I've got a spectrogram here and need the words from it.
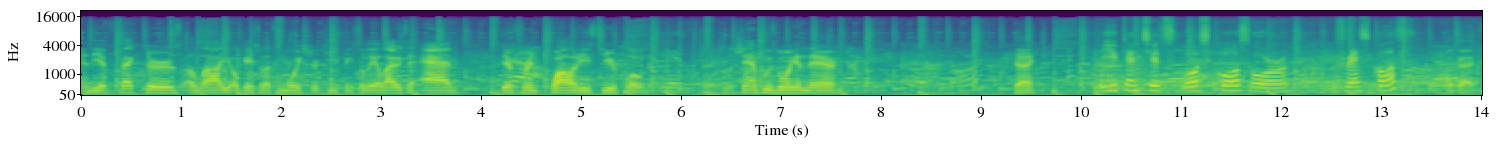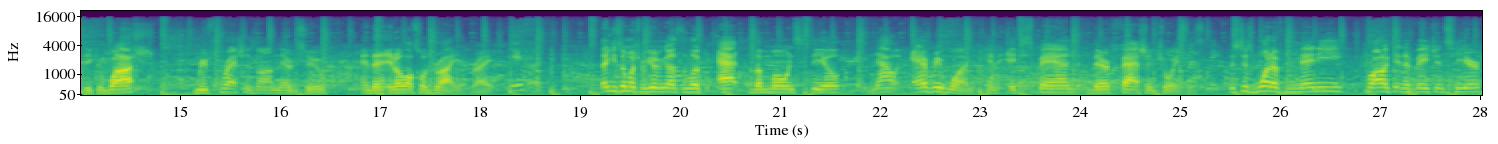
And the effectors allow you, okay, so that's moisture keeping. So they allow you to add different qualities to your clothing. Yes. So the shampoo's going in there. Okay. You can choose wash course or refresh course. Okay. So you can wash, refresh is on there too, and then it'll also dry it, right? Yes. Thank you so much for giving us a look at the MonStyle. Now everyone can expand their fashion choices. It's just one of many product innovations here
